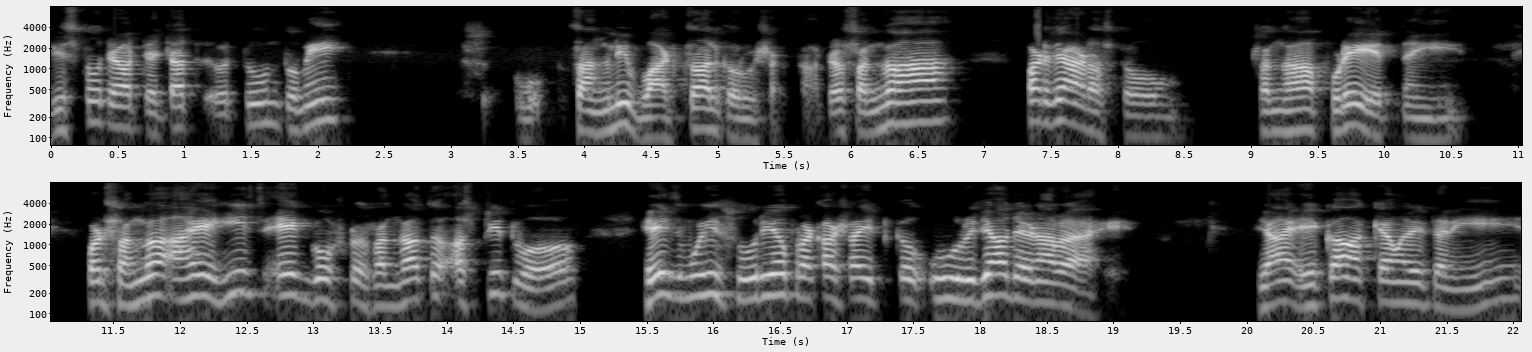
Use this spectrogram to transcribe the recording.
दिसतो तेव्हा त्याच्यातून तुम्ही चांगली वाटचाल करू शकता. त्या संघ हा पडद्याआड असतो. संघ हा पुढे येत नाही. पण संघ आहे हीच एक गोष्ट. संघाचं अस्तित्व हेच मुळी सूर्यप्रकाशा इतकं ऊर्जा देणार आहे. या एका वाक्यामध्ये त्यांनी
